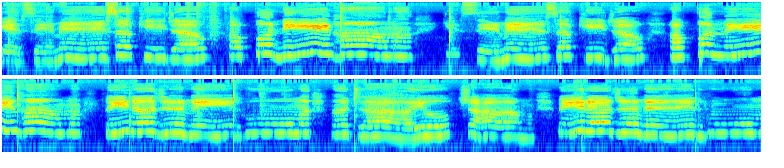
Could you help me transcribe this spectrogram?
कैसे मैं सखी जाऊँ अपने धाम? कैसे मैं सखी जाऊँ अपने धाम? विरज में धूम मचायो श्याम विरज में धूम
